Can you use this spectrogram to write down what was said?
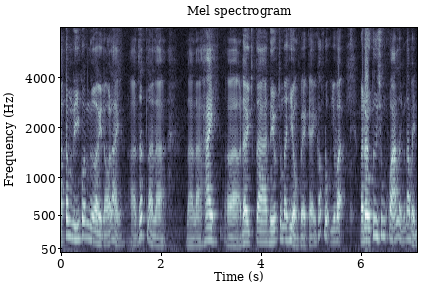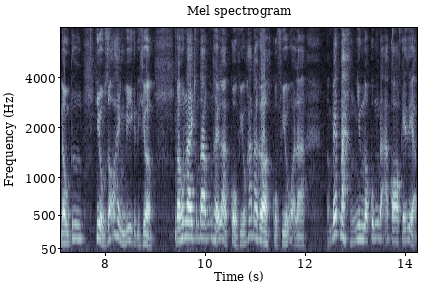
Uh, tâm lý con người đó là uh, rất là là là là hay. Ở đây chúng ta nếu chúng ta hiểu về cái góc độ như vậy và đầu tư chứng khoán là chúng ta phải đầu tư hiểu rõ hành vi của thị trường. Và hôm nay chúng ta cũng thấy là cổ phiếu HAG cổ phiếu gọi là bét bảng nhưng nó cũng đã có cái gì ạ?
